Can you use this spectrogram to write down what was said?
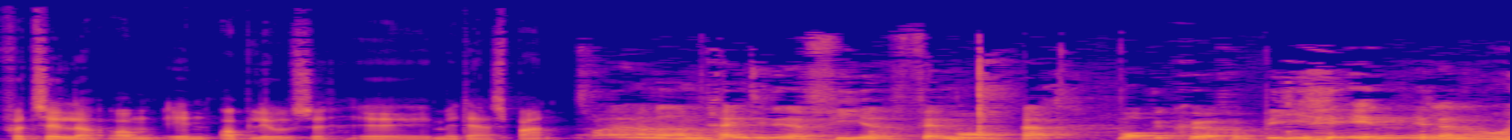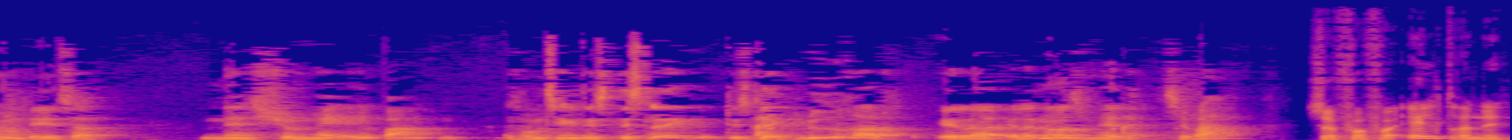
fortæller om en oplevelse øh, med deres barn. Jeg tror, han har været omkring de der 4-5 år, ja. hvor vi kører forbi en et eller andet, hvor han læser Nationalbanken. Altså hvor man tænker, det, det, er, slet ikke, det er slet ikke lydret eller, eller noget som helst. Så hvad? Så for forældrene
